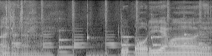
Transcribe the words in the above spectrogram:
đây đây đây đây. Lút đồ đi em ơi.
